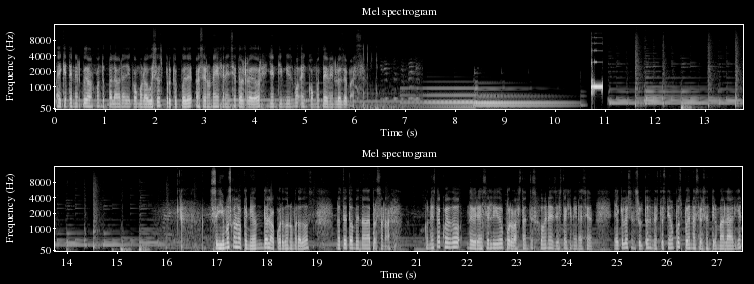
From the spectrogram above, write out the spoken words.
hay que tener cuidado con tu palabra de cómo la usas porque puede hacer una diferencia a tu alrededor y en ti mismo en cómo te ven los demás. Seguimos con la opinión del acuerdo número 2. No te tomes nada personal. Con este acuerdo debería ser leído por bastantes jóvenes de esta generación, ya que los insultos en estos tiempos pueden hacer sentir mal a alguien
